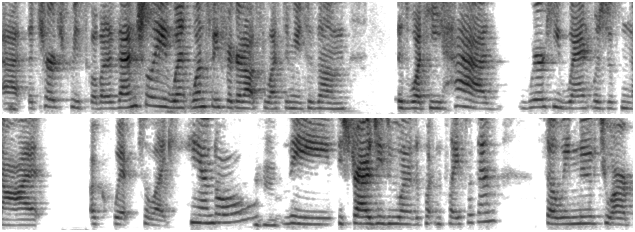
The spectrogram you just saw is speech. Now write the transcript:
at the church preschool, but eventually when once we figured out selective mutism is what he had, where he went was just not equipped to like handle mm-hmm. the the strategies we wanted to put in place with him. So we moved to our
